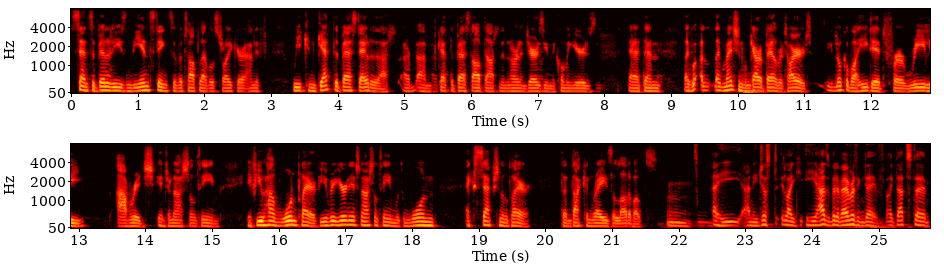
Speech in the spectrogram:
sensibilities and the instincts of a top level striker. And if we can get the best out of that or, and get the best of that in an Ireland jersey in the coming years, uh, then like like mentioned when Gareth Bale retired, you look at what he did for a really average international team. If you have one player, if you're an international team with one exceptional player, then that can raise a lot of boats. Mm. Uh, he and he just like he has a bit of everything, Dave. Like that's the,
